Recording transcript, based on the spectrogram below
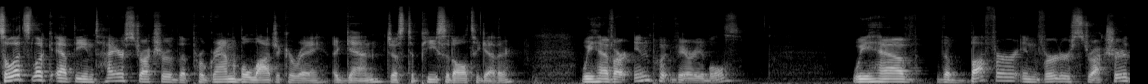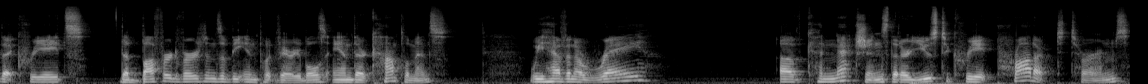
So let's look at the entire structure of the programmable logic array again, just to piece it all together. We have our input variables. We have the buffer inverter structure that creates the buffered versions of the input variables and their complements. We have an array of connections that are used to create product terms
